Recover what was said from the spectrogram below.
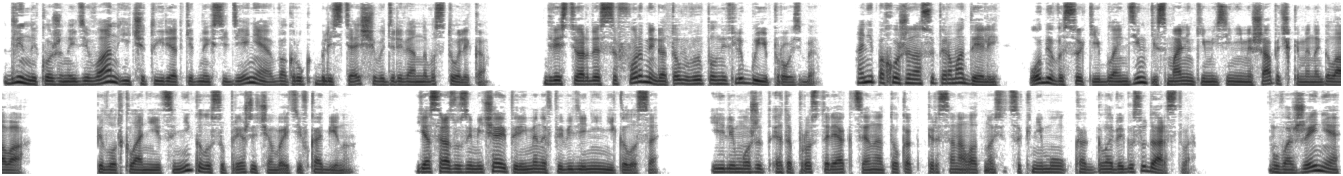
Длинный кожаный диван и четыре откидных сидения вокруг блестящего деревянного столика. Две стюардессы в форме готовы выполнить любые просьбы. Они похожи на супермоделей, обе высокие блондинки с маленькими синими шапочками на головах. Пилот кланяется Николасу, прежде чем войти в кабину. Я сразу замечаю перемены в поведении Николаса, или, может, это просто реакция на то, как персонал относится к нему как к главе государства? Уважение,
